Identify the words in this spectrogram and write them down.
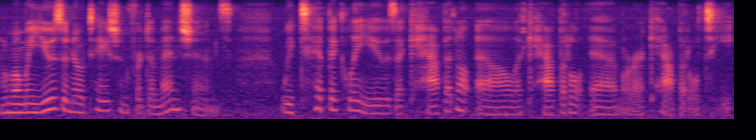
And when we use a notation for dimensions, we typically use a capital L, a capital M, or a capital T.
